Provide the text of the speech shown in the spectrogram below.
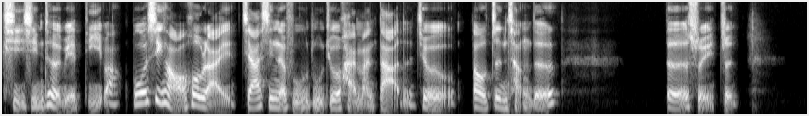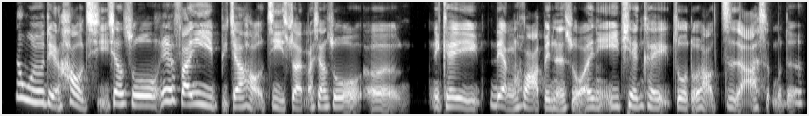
起薪特别低吧。不过幸好后来加薪的幅度就还蛮大的，就到正常的的水准。那我有点好奇，像说因为翻译比较好计算嘛，像说呃，你可以量化变成说，哎，你一天可以做多少字啊什么的。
